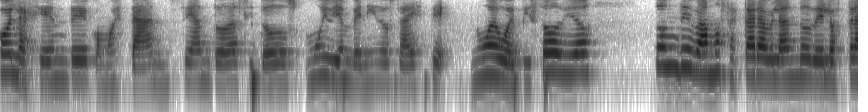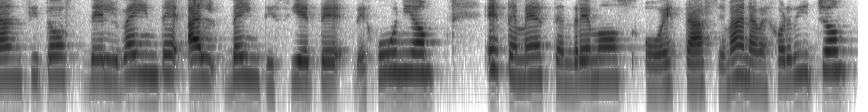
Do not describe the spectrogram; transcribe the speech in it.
Hola gente, ¿cómo están? Sean todas y todos muy bienvenidos a este nuevo episodio donde vamos a estar hablando de los tránsitos del 20 al 27 de junio. Este mes tendremos, o esta semana mejor dicho,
